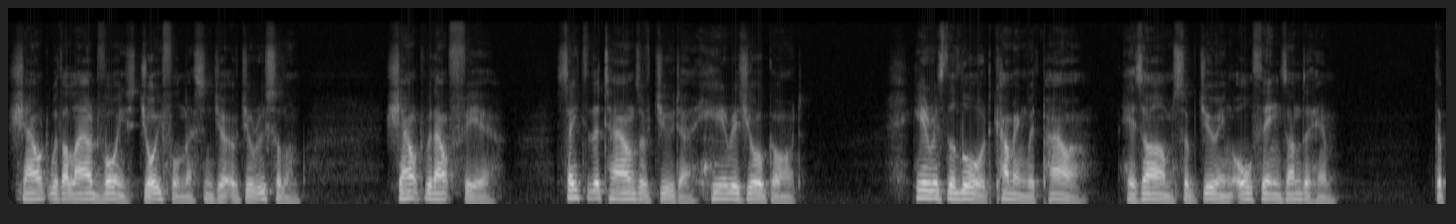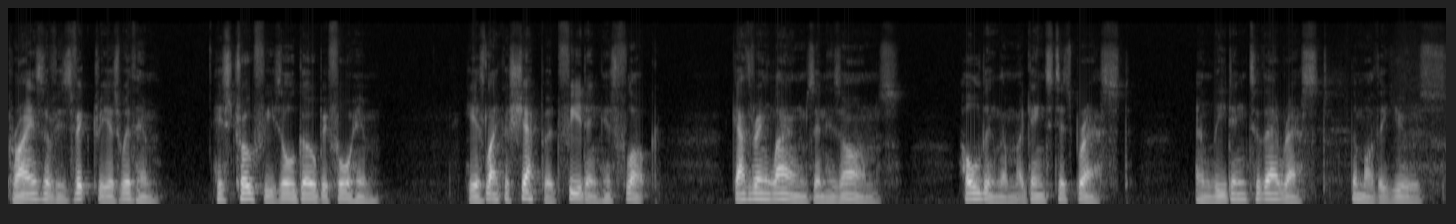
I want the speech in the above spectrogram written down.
Shout with a loud voice, joyful messenger of Jerusalem. Shout without fear. Say to the towns of Judah, Here is your God. Here is the Lord coming with power, his arm subduing all things under him. The prize of his victory is with him. His trophies all go before him. He is like a shepherd feeding his flock, gathering lambs in his arms, holding them against his breast and leading to their rest the mother ewes.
